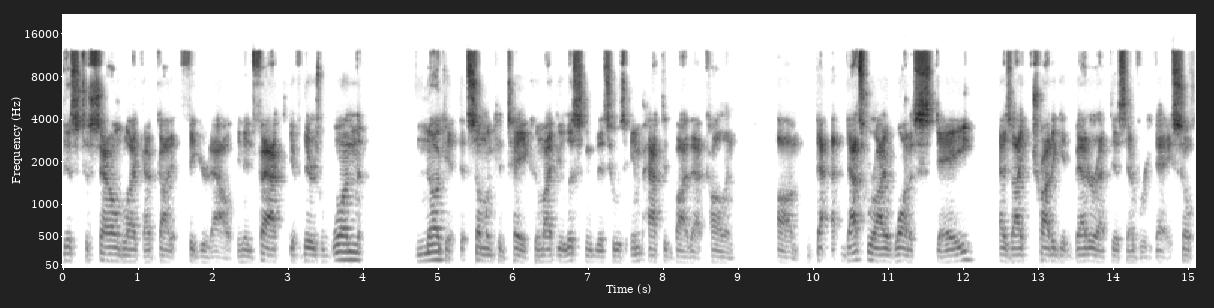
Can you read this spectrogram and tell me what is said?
this to sound like I've got it figured out. And in fact, if there's one nugget that someone can take who might be listening to this who is impacted by that, Collin, um, that that's where I want to stay as I try to get better at this every day. So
